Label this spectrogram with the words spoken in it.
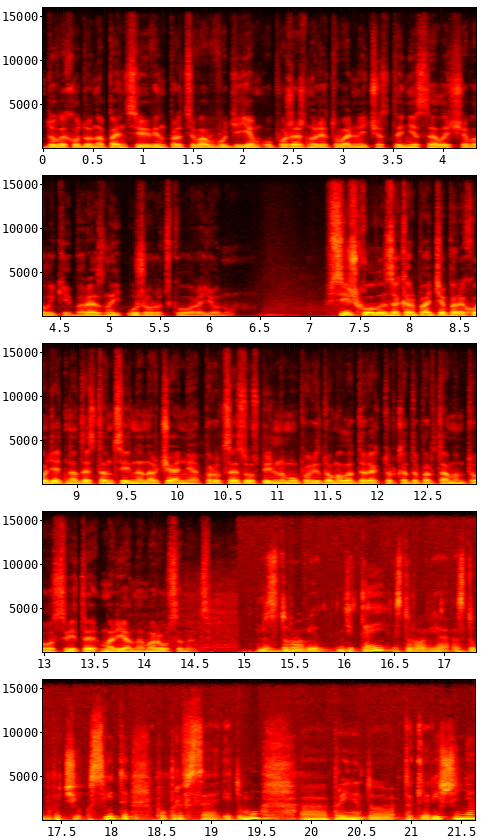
До виходу на пенсію він працював водієм у пожежно-рятувальній частині селища Великий Березний Ужгородського району. Всі школи Закарпаття переходять на дистанційне навчання. Про це Суспільному повідомила директорка департаменту освіти Мар'яна Марусинець. Здоров'я дітей, здоров'я здобувачів освіти, попри все. І тому е, прийнято таке рішення,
